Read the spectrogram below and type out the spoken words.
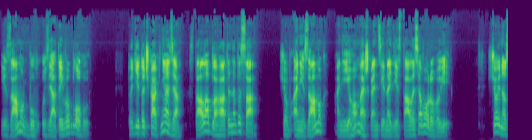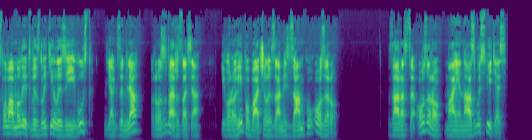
і замок був узятий в облогу. Тоді дочка князя стала благати небеса, щоб ані замок, ані його мешканці не дісталися ворогові. Щойно слова молитви злетіли з її вуст, як земля розверзлася, і вороги побачили замість замку озеро. Зараз це озеро має назву Світязь.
